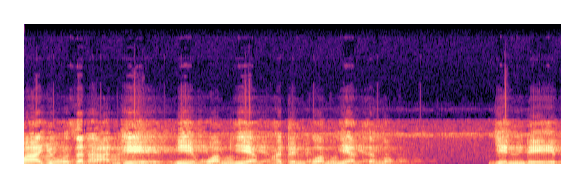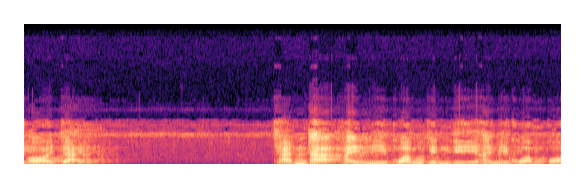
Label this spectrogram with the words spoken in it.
มาอยู่สถานที่มีความเงียบให้เป็นความเงียบสงบยินดีพอใจ ฉันทะให้มีความยินดีให้มีความพอ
